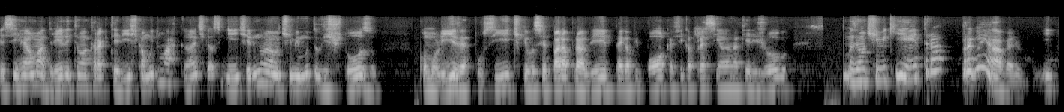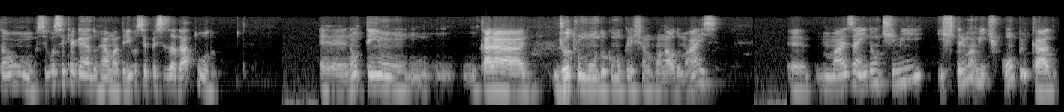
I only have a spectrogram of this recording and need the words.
esse Real Madrid ele tem uma característica muito marcante, que é o seguinte, ele não é um time muito vistoso, como o Liverpool, City, que você para para ver, pega pipoca, fica pressionando aquele jogo, mas é um time que entra para ganhar, velho. Então, se você quer ganhar do Real Madrid, você precisa dar tudo. É, não tem um, um, cara de outro mundo como o Cristiano Ronaldo mais, é, mas ainda é um time extremamente complicado.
